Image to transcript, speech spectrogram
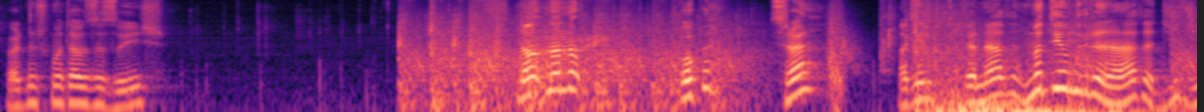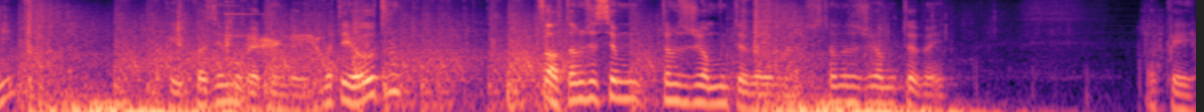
Agora temos que matar os azuis. Não, não, não. Opa, será? Alguém de granada? Matei um de granada, GG. Ok, quase ia morrer também. Matei outro. Pessoal, estamos a, ser, estamos a jogar muito bem, mano. Estamos a jogar muito bem. Ok.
